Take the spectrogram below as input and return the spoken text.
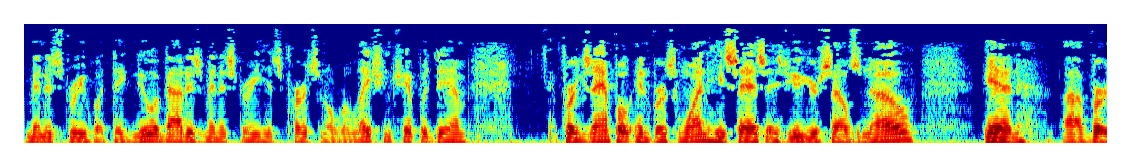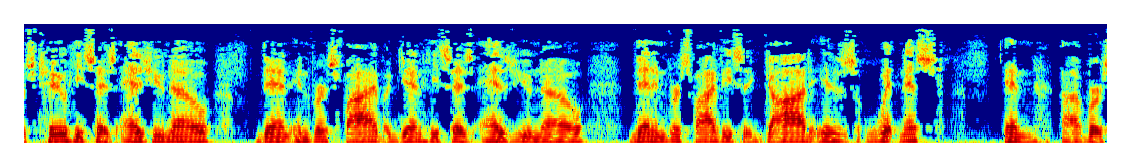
ministry, what they knew about his ministry, his personal relationship with them. For example, in verse 1, he says, As you yourselves know, in uh, verse 2, he says, as you know. Then in verse 5, again, he says, as you know. Then in verse 5, he said, God is witness. In uh, verse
